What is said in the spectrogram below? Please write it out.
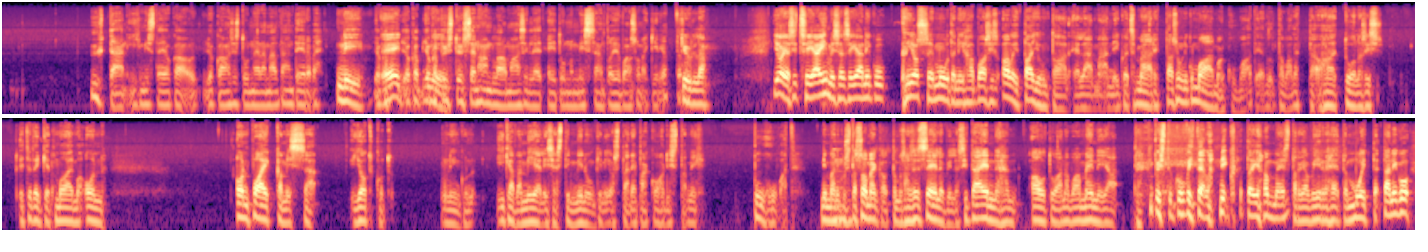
yhtään ihmistä, joka, joka on siis tunne-elämältään terve. Niin, Joka, ei, joka, joka niin. pystyisi sen handlaamaan silleen, että ei tunnu missään, toi on vaan somekirjoittelu. Kyllä. Joo, ja sitten se jää ihmisen, se jää niinku, jos ei muuten ihan vaan siis alitajuntaan elämään, niinku, että se määrittää sun niinku maailmankuvaa tietyllä tavalla, että aha, että tuolla siis, että jotenkin, että maailma on, on paikka, missä jotkut niin kuin ikävämielisesti minunkin jostain epäkohdistani puhuvat. Niin mä mm. niin sitä somen kautta mä saan sen selville. Sitä ennenhän auto aina vaan meni ja pystyi kuvitella, niin kuin, että on ihan mestaria virheitä muiden. Tai niin kuin,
